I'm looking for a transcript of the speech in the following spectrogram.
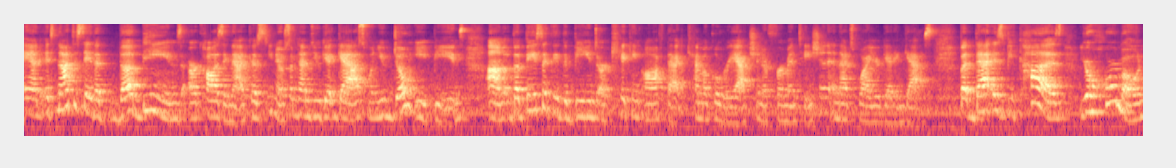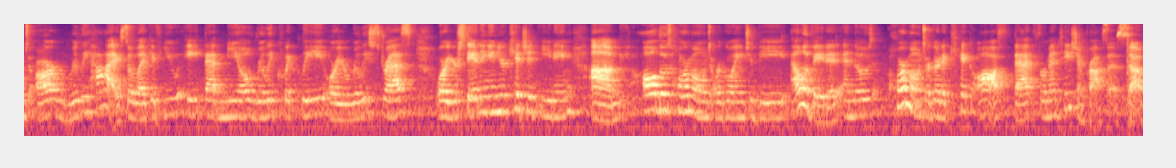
And it's not to say that the beans are causing that, because you know sometimes you get gas when you don't eat beans, um, but basically the beans are kicking off that chemical reaction of fermentation, and that's why you're getting gas. But that is because your hormones are really high. So like if you ate that meal really quickly, or you're really stressed, or you're standing in your kitchen eating, um, all those hormones are going to be elevated and those hormones are going to kick off that fermentation process. So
